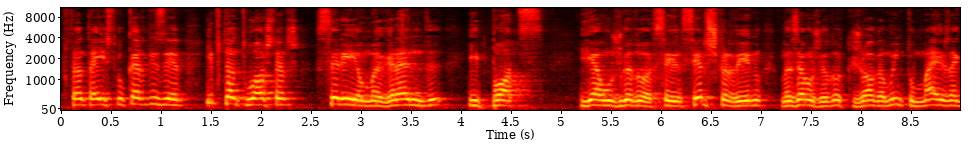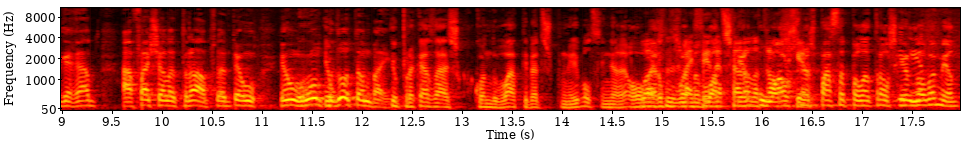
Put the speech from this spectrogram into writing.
Portanto, é isto que eu quero dizer. E, portanto, o Osters seria uma grande hipótese e é um jogador, sem ser escardino, mas é um jogador que joga muito mais agarrado à faixa lateral. Portanto, é um, é um rompedor eu, também. Eu, por acaso, acho que quando o Bate estiver disponível, sim, ou era o problema do lado esquerdo, o Alves passa para a lateral esquerdo novamente.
